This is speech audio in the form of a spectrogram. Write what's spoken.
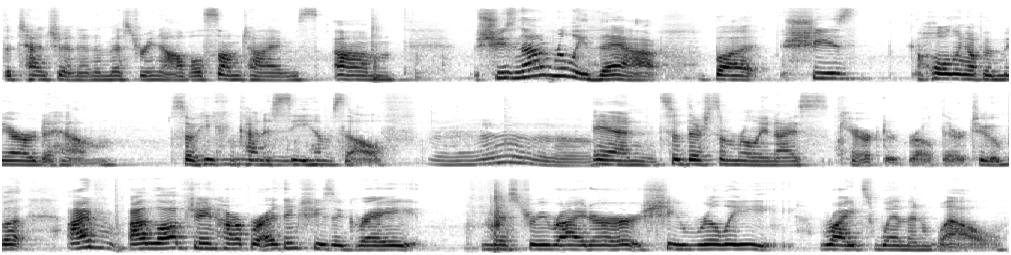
the tension in a mystery novel sometimes. Um, she's not really that, but she's holding up a mirror to him so he can kind of see himself Oh. and so there's some really nice character growth there too. But I I love Jane Harper. I think she's a great mystery writer. She really writes women well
